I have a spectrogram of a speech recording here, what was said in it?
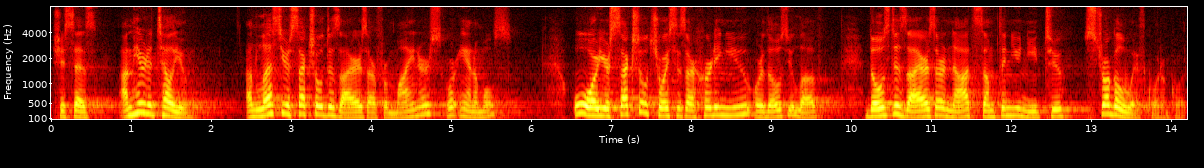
She says, I'm here to tell you unless your sexual desires are for minors or animals, or your sexual choices are hurting you or those you love, those desires are not something you need to struggle with, quote unquote.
